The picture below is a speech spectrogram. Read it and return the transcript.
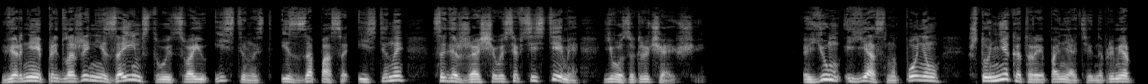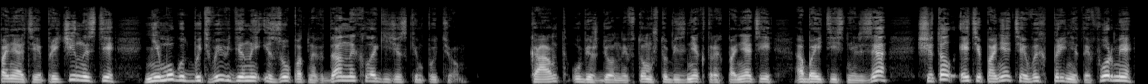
Вернее, предложение заимствует свою истинность из запаса истины, содержащегося в системе, его заключающей. Юм ясно понял, что некоторые понятия, например, понятие причинности, не могут быть выведены из опытных данных логическим путем. Кант, убежденный в том, что без некоторых понятий обойтись нельзя, считал эти понятия в их принятой форме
